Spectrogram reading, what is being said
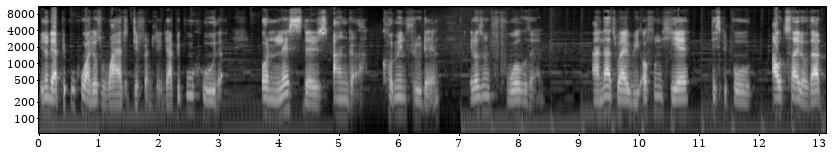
you know there are people who are just wired differently. There are people who that unless there's anger coming through them, it doesn't fuel them. And that's why we often hear these people outside of that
